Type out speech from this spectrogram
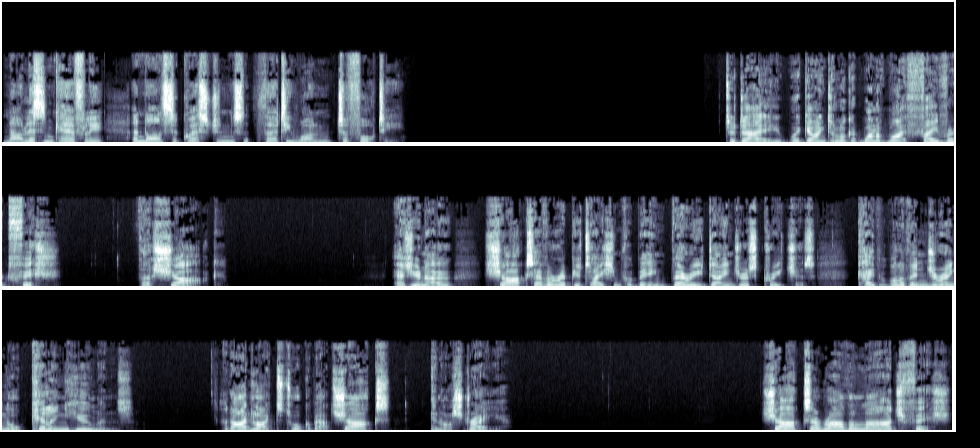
Now listen carefully and answer questions 31 to 40. Today we're going to look at one of my favourite fish, the shark. As you know, sharks have a reputation for being very dangerous creatures, capable of injuring or killing humans. And I'd like to talk about sharks in Australia. Sharks are rather large fish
